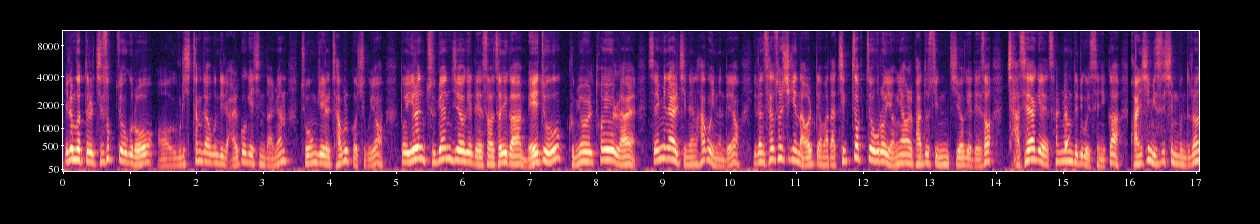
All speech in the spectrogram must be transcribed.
이런 것들을 지속적으로 어, 우리 시청자분들이 알고 계신다면 좋은 기회를 잡을 것이고요. 또 이런 주변 지역에 대해서 저희가 매주 금요일 토요일 날 세미나를 진행하고 있는데요. 이런 새 소식이 나올 때마다 직접적으로 영향을 받을 수 있는 지역에 대해서 자세하게 설명드리고 있으니까 관심 있으신 분들은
